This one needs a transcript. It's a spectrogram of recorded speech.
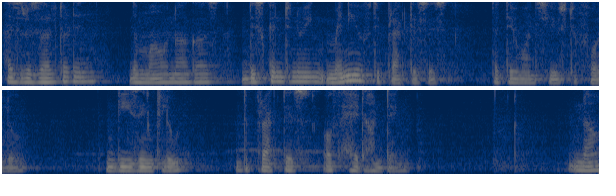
has resulted in the Mao Nagas discontinuing many of the practices that they once used to follow. These include the practice of headhunting. Now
